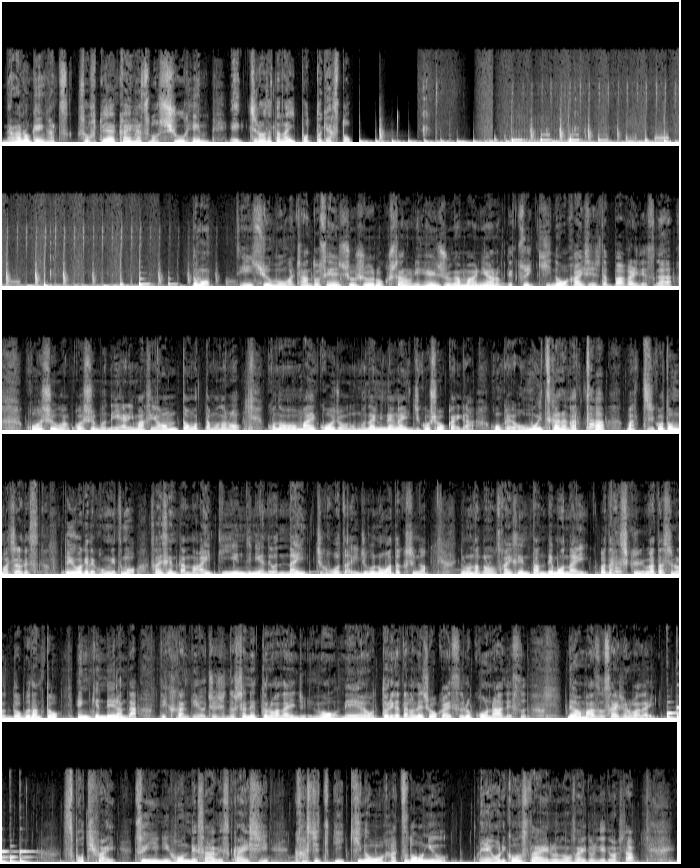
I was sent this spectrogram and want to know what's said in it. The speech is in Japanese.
長野県発ソフトウェア開発の周辺、エッジの立たないポッドキャスト。どうも、先週分はちゃんと先週収録したのに編集が間に合わなくてつい昨日配信したばかりですが、今週は今週分でやりますよんと思ったものの、この前工場の無駄に長い自己紹介が今回は思いつかなかった、まあ、自己と町田です。というわけで今月も最先端の IT エンジニアではない地方在住の私が世の中の最先端でもない私、私の独断と偏見で選んだテック関係を中心としたネットの話題を、えー、おっとり刀で紹介するコーナーです。ではまず最初の話題。Spotify、ついに日本でサービス開始、加湿器機能発導入。えー、オリコンスタイルのサイトに出てました。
